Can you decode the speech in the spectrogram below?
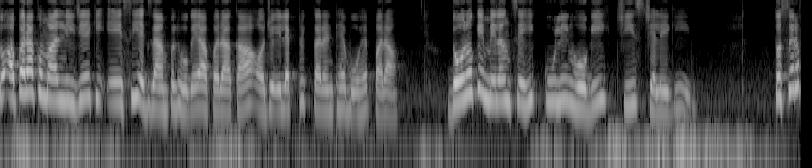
तो अपरा को मान लीजिए कि एसी एग्ज़ाम्पल हो गया अपरा का और जो इलेक्ट्रिक करंट है वो है परा। दोनों के मिलन से ही कूलिंग होगी, चीज़ चलेगी। तो सिर्फ़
